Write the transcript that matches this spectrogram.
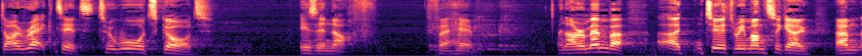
directed towards God is enough for him. And I remember uh, two or three months ago, um,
